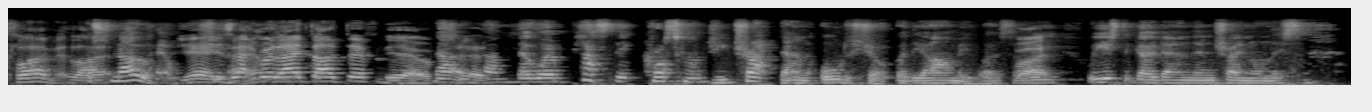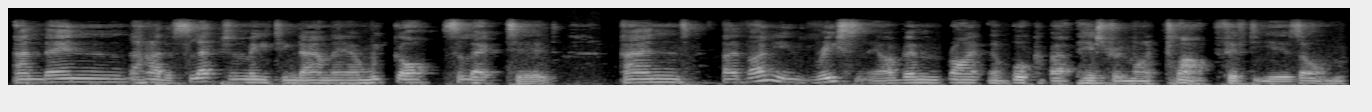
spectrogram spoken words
climate the like snow helps. yeah, exactly. Well, that, that definitely helps. No, yeah. um, there were a plastic cross country track down at Aldershot where the army was. So Right. We, we used to go down there and train on this, and then I had a selection meeting down there, and we got selected. And I've only recently I've been writing a book about the history of my club, fifty years on,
